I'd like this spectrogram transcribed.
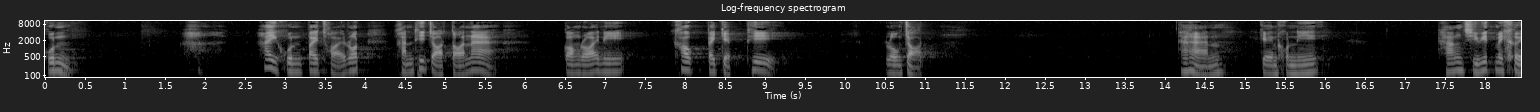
คุณให้คุณไปถอยรถคันที่จอดต่อหน้า กองร้อยนี้เข้าไปเก็บที่โรงจอด ทหารเกณฑ์คนนี้ ทั้งชีวิตไม่เคย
